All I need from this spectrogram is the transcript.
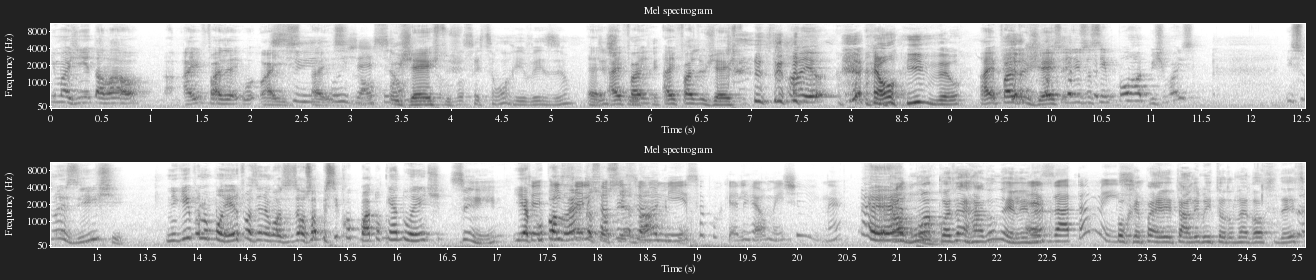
Imagina, tá lá, ó. Aí faz aí, aí, aí- os gestos. os gestos. Vocês são horríveis, viu? É, aí, faz, aí faz o gesto. aí, eu, É horrível. aí faz o gesto e diz assim, porra, bicho, mas isso não existe. Ninguém vai no banheiro fazer negócio assim, é só psicopata ou quem é doente. Sim. E a Se- culpa e não se é ele da tá sociedade. pensando pô. nisso, é porque ele realmente, né? É, Alguma pô. coisa errada nele, né? Exatamente. Porque para ele estar alimentando um negócio desse.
